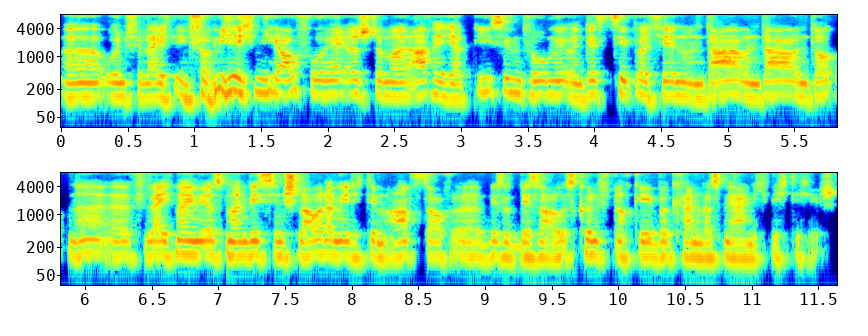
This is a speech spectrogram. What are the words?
Äh, und vielleicht informiere ich mich auch vorher erst einmal, ach, ich habe die Symptome und das Zipperchen und da und da und dort. Ne? Äh, vielleicht mache ich mir erstmal ein bisschen schlau, damit ich dem Arzt auch ein bisschen besser Auskunft noch geben kann, was mir eigentlich wichtig ist.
